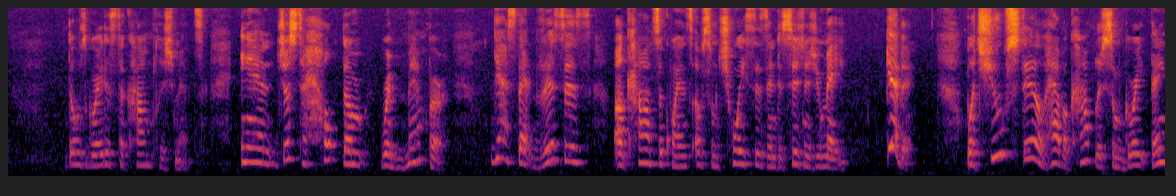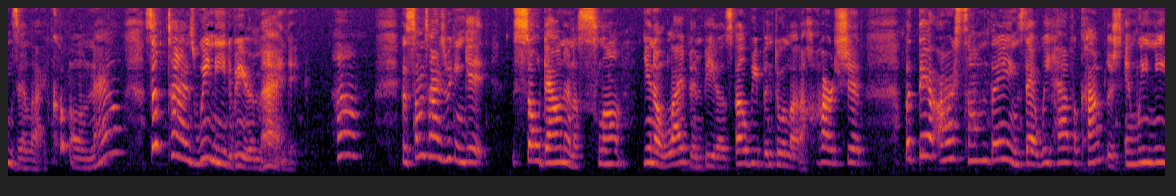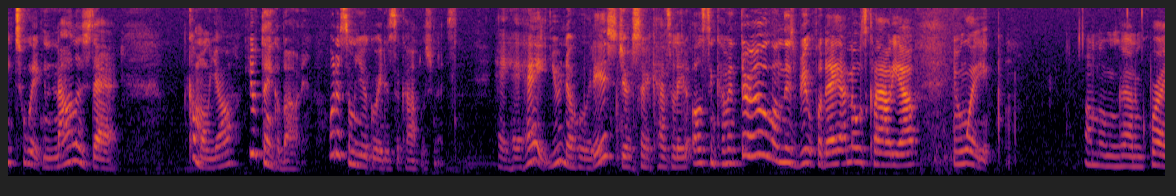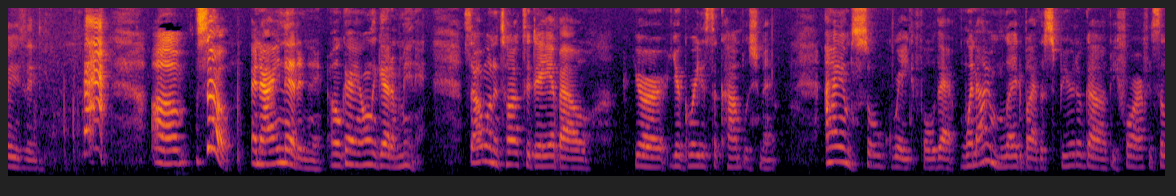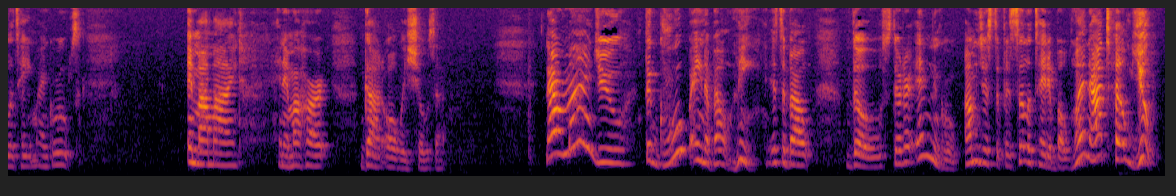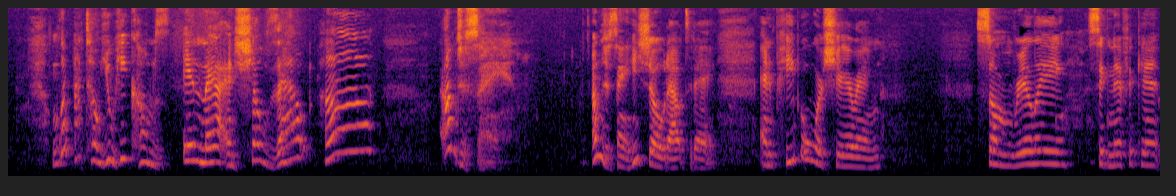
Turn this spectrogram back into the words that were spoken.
those greatest accomplishments. And just to help them remember Yes, that this is a consequence of some choices and decisions you made. Given. But you still have accomplished some great things in life. Come on now. Sometimes we need to be reminded. Huh? Because sometimes we can get so down in a slump. You know, life and beat us up. We've been through a lot of hardship. But there are some things that we have accomplished and we need to acknowledge that. Come on, y'all. You think about it. What are some of your greatest accomplishments? Hey, hey, hey, you know who it is. Your Sir Constellator Alston coming through on this beautiful day. I know it's cloudy out. And wait, I'm looking kind of crazy. um, so, and I ain't editing it, okay? I only got a minute. So I want to talk today about your, your greatest accomplishment. I am so grateful that when I'm led by the Spirit of God before I facilitate my groups, in my mind and in my heart, God always shows up. Now, remind you, the group ain't about me. It's about those that are in the group. I'm just a facilitator. But when I tell you, when I tell you he comes in there and shows out, huh? I'm just saying. I'm just saying he showed out today. And people were sharing some really significant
